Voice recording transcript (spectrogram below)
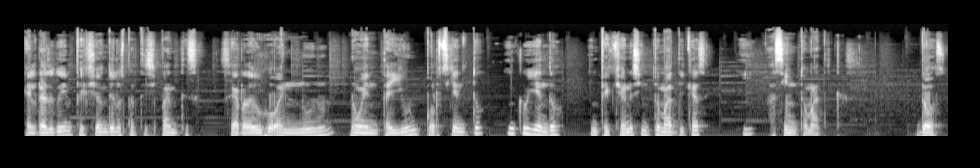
el riesgo de infección de los participantes se redujo en un 91%, incluyendo infecciones sintomáticas y asintomáticas. 2.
